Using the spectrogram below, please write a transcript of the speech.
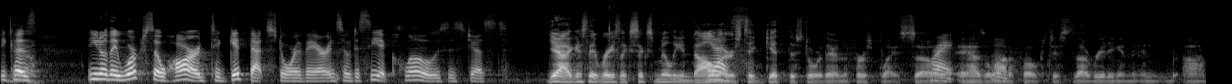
because Yeah. you know they worked so hard to get that store there, and so to see it close is just Yeah, I guess they raised like six million dollars Yes. to get the store there in the first place. So Right. it has a lot of folks just uh, reading and, and um,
